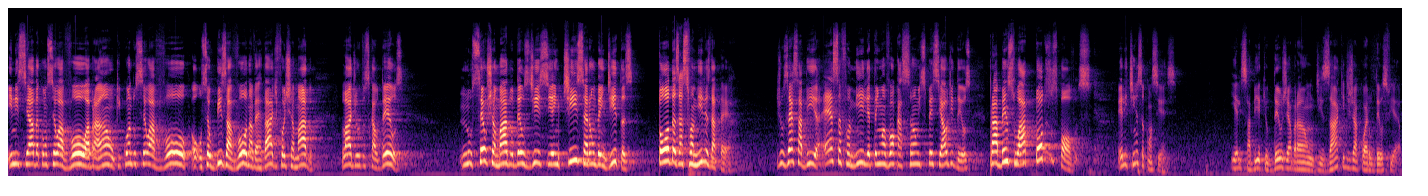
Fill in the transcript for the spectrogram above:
iniciada com seu avô Abraão, que quando seu avô, ou seu bisavô, na verdade, foi chamado lá de um dos caldeus, no seu chamado, Deus disse: Em ti serão benditas todas as famílias da terra. José sabia, essa família tem uma vocação especial de Deus para abençoar todos os povos. Ele tinha essa consciência. E ele sabia que o Deus de Abraão, de Isaac e de Jacó era o Deus fiel.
